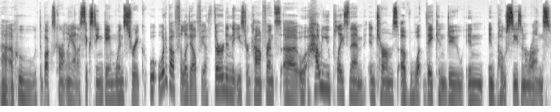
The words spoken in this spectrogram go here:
Uh, who the Bucks currently on a 16 game win streak. W- what about Philadelphia, third in the Eastern Conference? Uh, how do you place them in terms of what they can do in in postseason runs?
